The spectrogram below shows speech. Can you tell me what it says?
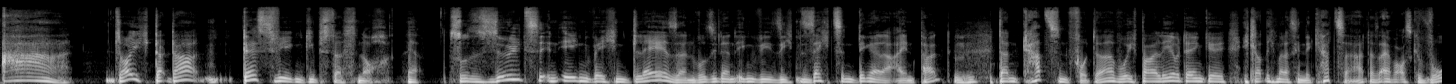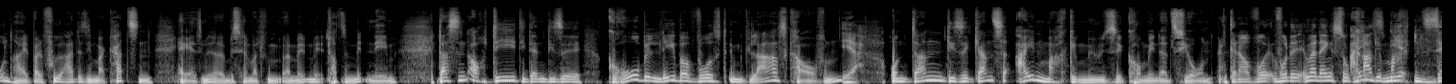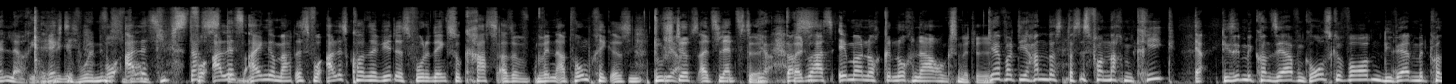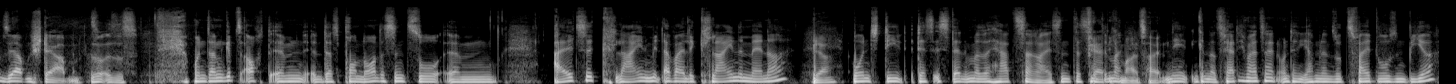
ah, solch, da, da deswegen gibt's das noch. Ja. So Sülze in irgendwelchen Gläsern, wo sie dann irgendwie sich 16 Dinger da einpackt. Dann Katzenfutter, wo ich parallel denke, ich glaube nicht mal, dass sie eine Katze hat. Das ist einfach aus Gewohnheit, weil früher hatte sie mal Katzen. Ja, jetzt müssen wir ein bisschen was mit, mit, trotzdem mitnehmen. Das sind auch die, die dann diese grobe Leberwurst im Glas kaufen. Ja. Und dann diese ganze Einmachgemüse-Kombination. genau, wo, wo du immer denkst, so krass, Eingemachten Sellerie. Richtig, nimmst wo warum alles, gibt's das wo alles eingemacht ist, wo alles konserviert ist, wo du denkst, so krass, also wenn Atomkrieg ist, du Ja. stirbst als Letzte, Ja, weil du hast immer noch genug Nahrungsmittel. Ja, weil die haben das, das ist von nach dem Krieg. Ja. Die sind mit Konserven groß geworden, die werden mit Konserven sterben. So ist es. Und dann gibt's auch ähm, das Pendant, das sind so ähm, alte, klein, mittlerweile kleine Männer, Ja. Und die, das ist dann immer so herzzerreißend. Das sind immer, Fertigmahlzeiten. Nee, genau, das Fertigmahlzeiten und dann, die haben dann so zwei Dosen Bier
